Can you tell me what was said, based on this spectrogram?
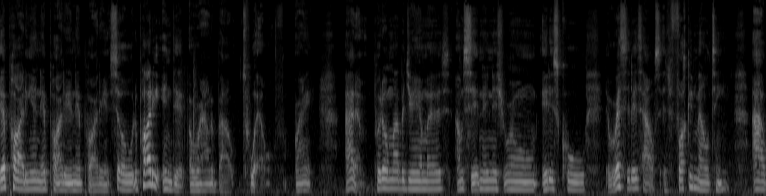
they're partying, they're partying, they're partying. So the party ended around about 12, right? I done put on my pajamas. I'm sitting in this room. It is cool. The rest of this house is fucking melting. I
